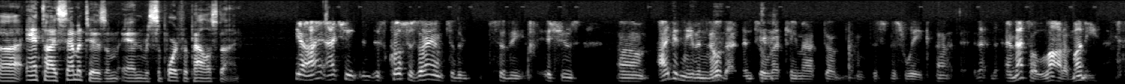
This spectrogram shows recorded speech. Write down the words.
uh, anti Semitism and support for Palestine. Yeah, I actually, as close as I am to the to the issues. Um, I didn't even know that until that came out um, this this week, uh, that, and that's a lot of money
